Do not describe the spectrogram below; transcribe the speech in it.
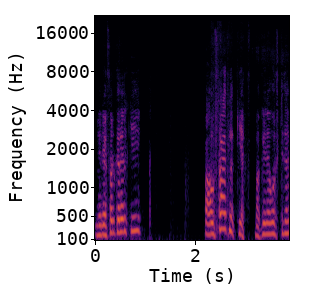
मी रेफर करेल की पावसाळ्यात नक्की या बाकीच्या गोष्टी तर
